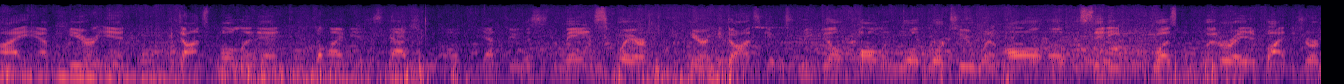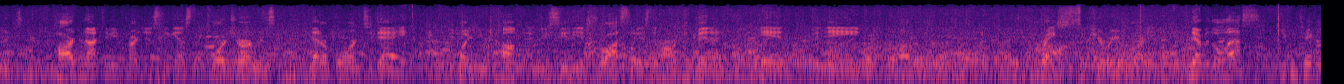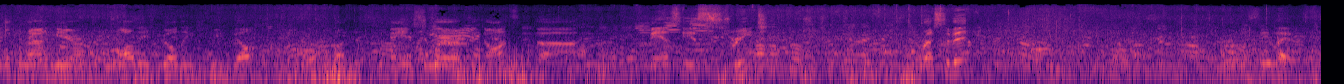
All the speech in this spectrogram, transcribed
I am here in Gdansk, Poland, and behind me is a statue of Neptune. This is the main square here in Gdansk. It was rebuilt following World War II when all of the city was obliterated by the Germans. Hard not to be prejudiced against the poor Germans that are born today when you come and you see the atrocities that were committed in the name of race superiority. Nevertheless, you can take a look around here. All these buildings we built, but this is the main square of Gdansk, the fanciest street. The rest of it, we will see later.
